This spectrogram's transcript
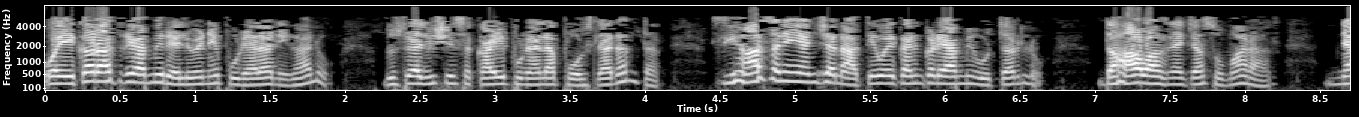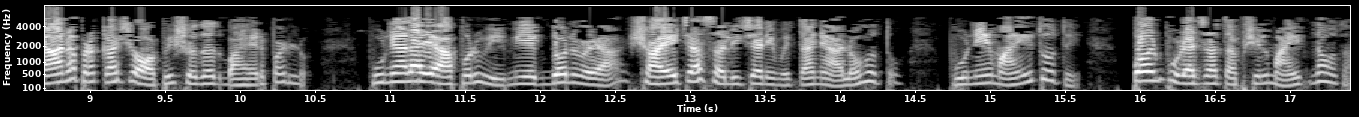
व एका रात्री आम्ही रेल्वेने पुण्याला निघालो. दुसऱ्या दिवशी सकाळी पुण्याला पोहोचल्यानंतर सिंहासने यांच्या नातेवाईकांकडे आम्ही उतरलो. दहा वाजण्याच्या सुमारास ज्ञानप्रकाश ऑफिस शोधत बाहेर पडलो. पुण्याला यापूर्वी मी एक दोन वेळा शाळेच्या सहलीच्या निमित्ताने आलो होतो. पुणे माहीत होते पण पुण्याचा तपशील माहीत नव्हता.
